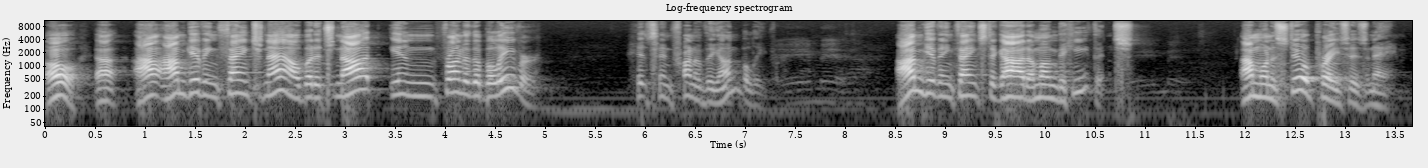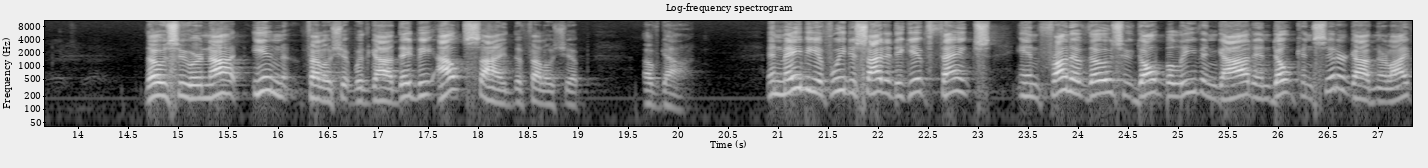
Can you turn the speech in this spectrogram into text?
Oh, uh, I, I'm giving thanks now, but it's not in front of the believer, it's in front of the unbeliever. I'm giving thanks to God among the heathens. I'm going to still praise his name. Those who are not in fellowship with God, they'd be outside the fellowship of God. And maybe if we decided to give thanks in front of those who don't believe in God and don't consider God in their life,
